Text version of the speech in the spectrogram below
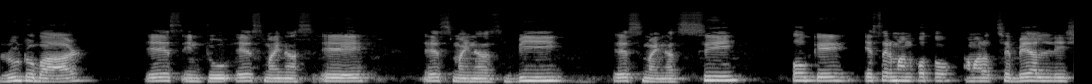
root over S into S minus A S minus B S minus C okay S এর মান কত? আমার হচ্ছে বেয়াল্লিশ।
